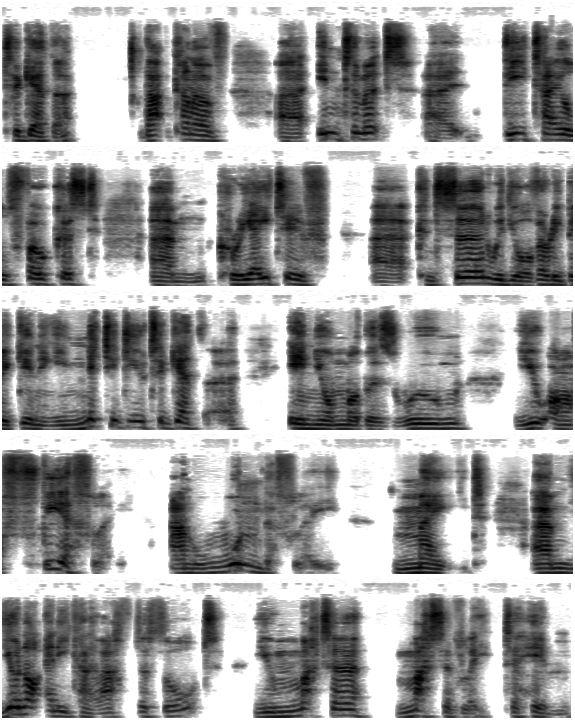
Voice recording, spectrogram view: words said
together, that kind of uh, intimate, uh, detail focused, um, creative uh, concern with your very beginning. He knitted you together in your mother's womb. You are fearfully and wonderfully made. Um, you're not any kind of afterthought. You matter massively to him.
